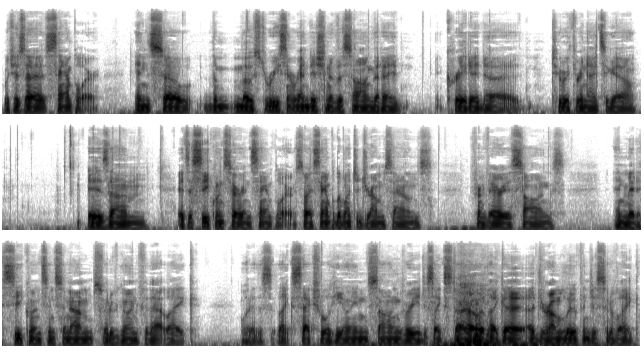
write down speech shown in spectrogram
which is a sampler and so the most recent rendition of the song that I created uh, two or three nights ago is um it's a sequencer and sampler. So I sampled a bunch of drum sounds from various songs and made a sequence and so now I'm sort of going for that like what are this like sexual healing songs where you just like start out with like a, a drum loop and just sort of like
